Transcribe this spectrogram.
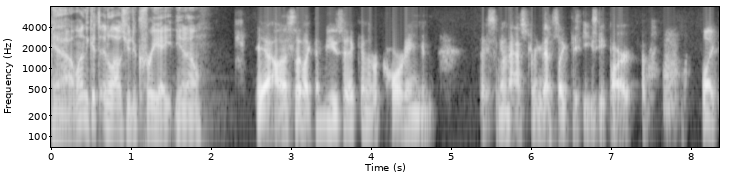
Yeah, well, it, gets, it allows you to create. You know. yeah, honestly, like the music and the recording and mixing and mastering, that's like the easy part. Like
